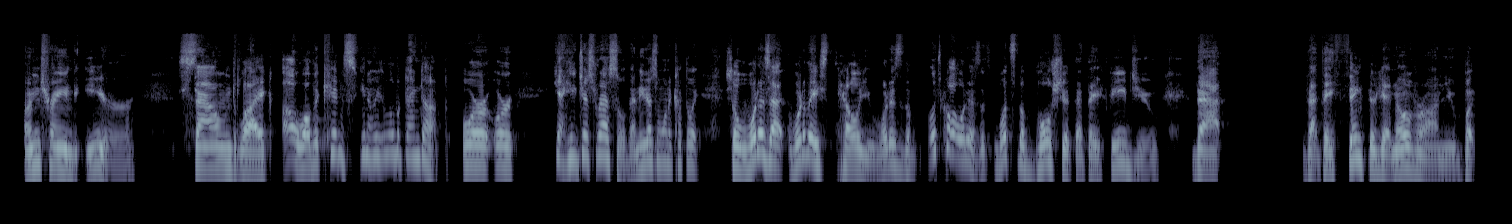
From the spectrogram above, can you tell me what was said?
untrained ear sound like, oh well, the kid's you know he's a little bit banged up, or or yeah, he just wrestled and he doesn't want to cut the weight. So what does that? What do they tell you? What is the? Let's call it what is. What's the bullshit that they feed you that that they think they're getting over on you, but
